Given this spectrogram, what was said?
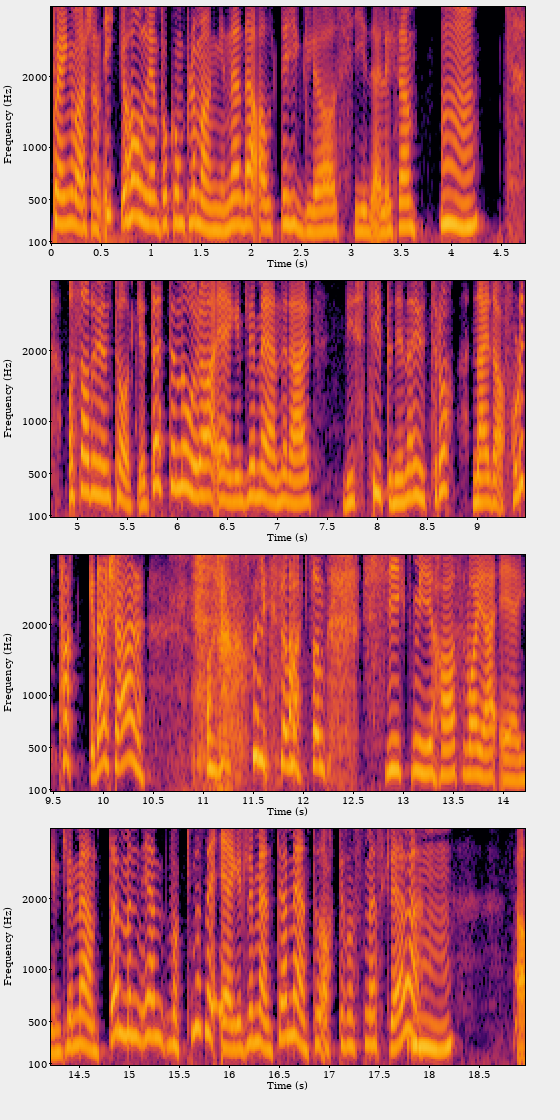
Poenget var sånn, ikke holde igjen på komplimentene. Det er alltid hyggelig å si det, liksom. Mm. Og så hadde hun tolket dette Nora egentlig mener er hvis typen din er utro, nei da får du takke deg sjæl. Og så har det liksom vært sånn sykt mye hat hva jeg egentlig mente. Men jeg var ikke noe som jeg egentlig mente. Jeg mente det akkurat sånn som jeg skrev. Mm. Ja,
